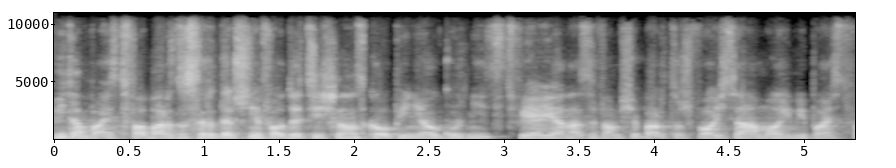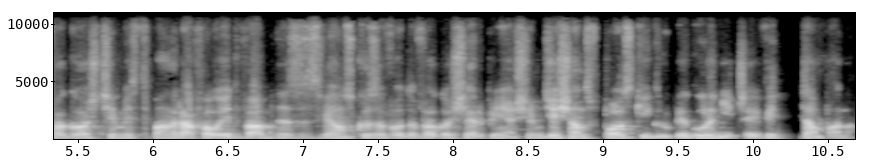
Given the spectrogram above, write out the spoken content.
Witam Państwa bardzo serdecznie w audycji Śląska Opinia o Górnictwie. Ja nazywam się Bartosz Wojsa, a moim i Państwa gościem jest Pan Rafał Jedwabny ze Związku Zawodowego Sierpień 80 w Polskiej Grupie Górniczej. Witam Pana.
